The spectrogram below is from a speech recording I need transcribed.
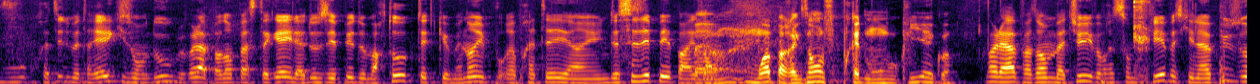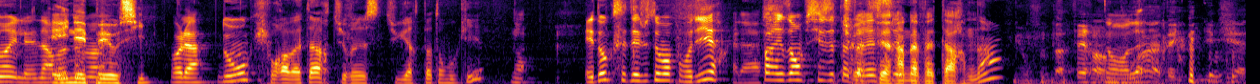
vous prêter du matériel qu'ils ont en double. Voilà, par exemple, Pastaga il a deux épées, deux marteaux. Peut-être que maintenant il pourrait prêter un- une de ses épées par Bah, exemple. moi par exemple, je prête mon bouclier quoi. Voilà, par exemple, Mathieu il va prêter son bouclier parce qu'il en a plus besoin, il a une arme Et une de épée main. aussi. Voilà, donc, Pour Avatar, tu, restes, tu gardes pas ton bouclier? Et donc c'était justement pour dire, la par exemple, si vous êtes Tu vas intéressé. faire un avatar nain? Mais on peut pas faire un Non, avec une épée à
